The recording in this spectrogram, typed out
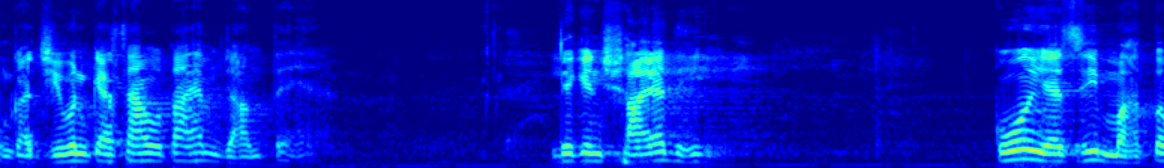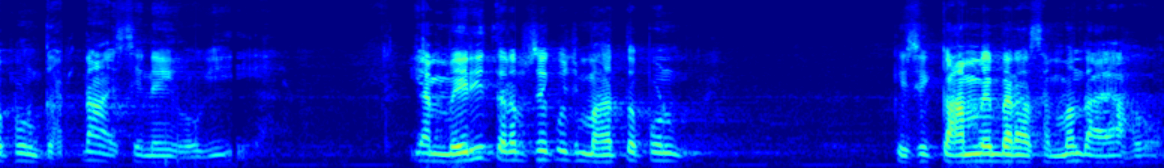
उनका जीवन कैसा होता है हम जानते हैं। लेकिन शायद ही कोई ऐसी महत्वपूर्ण घटना ऐसी नहीं होगी, या मेरी तरफ़ से कुछ महत्वपूर्ण किसी काम में मेरा संबंध आया हो।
